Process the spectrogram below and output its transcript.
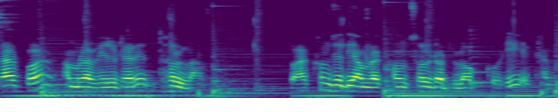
তারপর আমরা ভ্যালুটারে ধরলাম। তো এখন যদি আমরা কনসোল ডট লক করি এখানে,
